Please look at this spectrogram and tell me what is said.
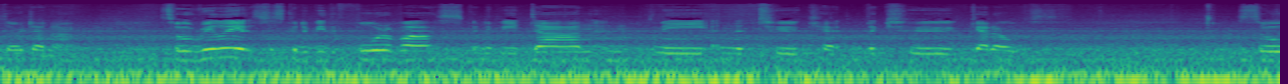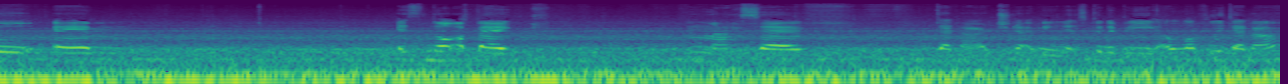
their dinner. So really, it's just going to be the four of us. Going to be Dan and me and the two the two girls. So um, it's not a big, massive dinner. Do you know what I mean? It's going to be a lovely dinner,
